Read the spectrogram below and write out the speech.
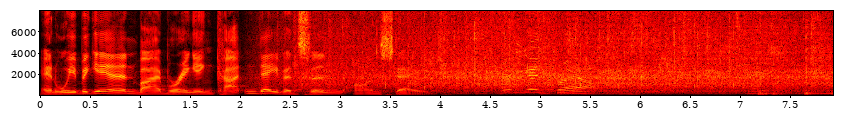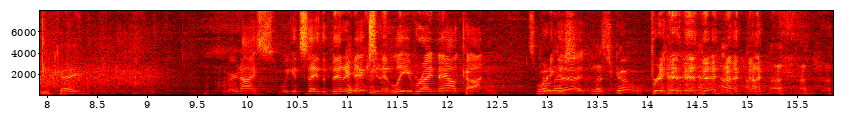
And we begin by bringing Cotton Davidson on stage. Pretty good crowd. Okay. Very nice. We could say the benediction and leave right now, Cotton. It's Well, pretty let's, good. let's go.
